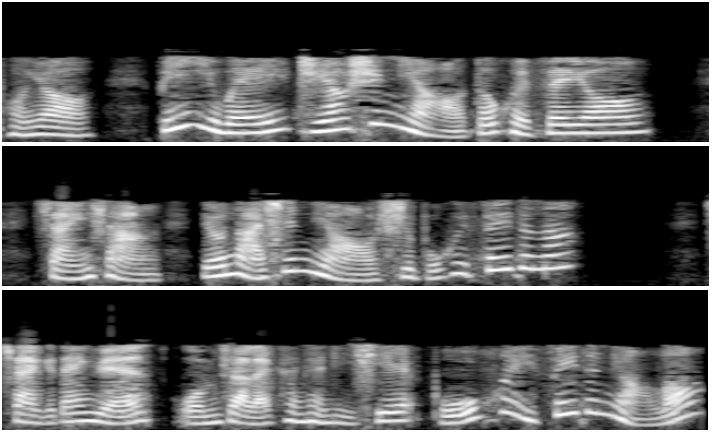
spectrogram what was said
小朋友，别以为只要是鸟都会飞哦。想一想，有哪些鸟是不会飞的呢？下一个单元，我们就要来看看这些不会飞的鸟喽。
